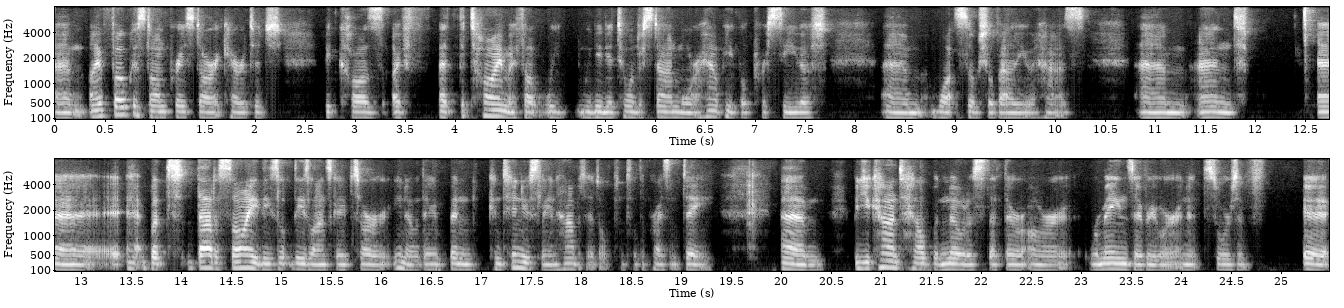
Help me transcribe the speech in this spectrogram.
Um, I focused on prehistoric heritage because I've at the time I felt we we needed to understand more how people perceive it, um, what social value it has, um, and uh, but that aside, these these landscapes are, you know, they've been continuously inhabited up until the present day. Um, but you can't help but notice that there are remains everywhere, and it's sort of, uh,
